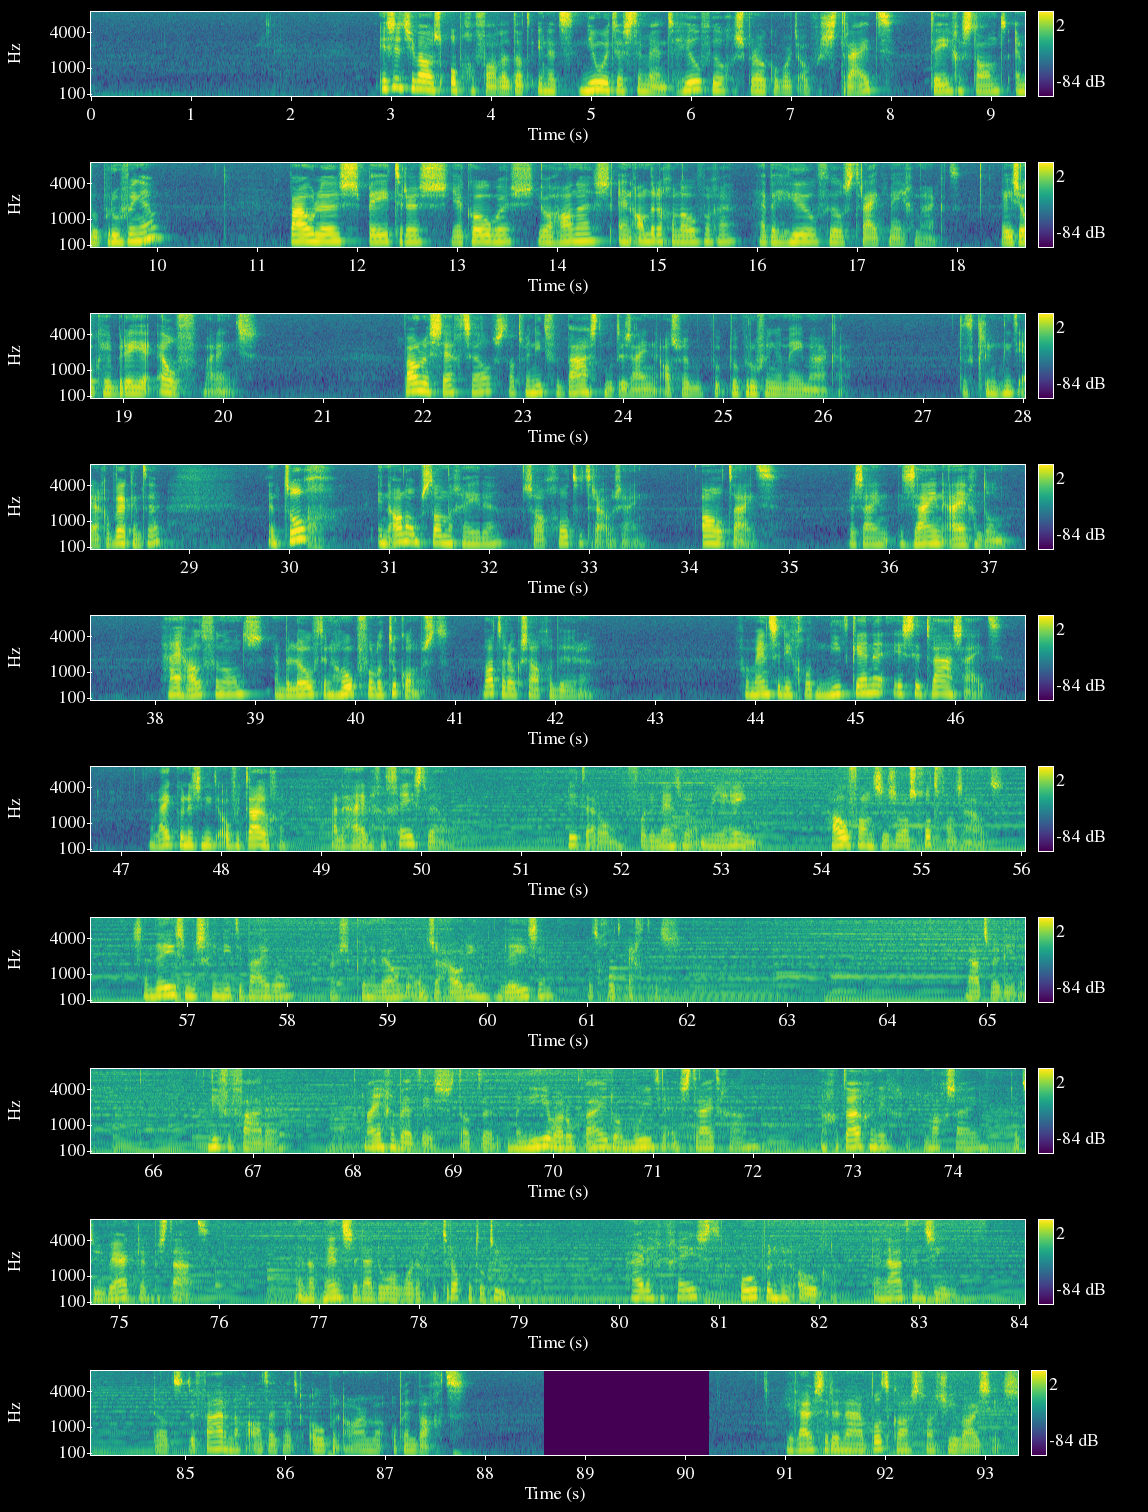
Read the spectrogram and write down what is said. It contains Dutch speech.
Is het je wel eens opgevallen dat in het Nieuwe Testament heel veel gesproken wordt over strijd, tegenstand en beproevingen? Paulus, Petrus, Jacobus, Johannes en andere gelovigen hebben heel veel strijd meegemaakt. Lees ook Hebreeën 11 maar eens. Paulus zegt zelfs dat we niet verbaasd moeten zijn als we beproevingen meemaken. Dat klinkt niet erg opwekkend, hè? En toch, in alle omstandigheden, zal God trouw zijn. Altijd. We zijn Zijn eigendom. Hij houdt van ons en belooft een hoopvolle toekomst, wat er ook zal gebeuren. Voor mensen die God niet kennen is dit dwaasheid. Wij kunnen ze niet overtuigen, maar de Heilige Geest wel. Bid daarom voor de mensen om je heen. Hou van ze zoals God van ze houdt. Ze lezen misschien niet de Bijbel, maar ze kunnen wel door onze houding lezen dat God echt is. Laten we bidden. Lieve Vader, mijn gebed is dat de manier waarop wij door moeite en strijd gaan, een getuigenis mag zijn dat u werkelijk bestaat en dat mensen daardoor worden getrokken tot u. Heilige Geest, open hun ogen en laat hen zien dat de Vader nog altijd met open armen op hen wacht. Je luisterde naar een podcast van She Rises.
